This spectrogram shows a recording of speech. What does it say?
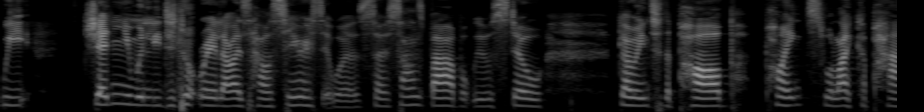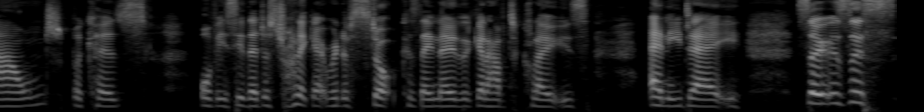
we genuinely did not realise how serious it was. So it sounds bad, but we were still going to the pub. Pints were like a pound because obviously they're just trying to get rid of stock because they know they're going to have to close any day. So it was this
